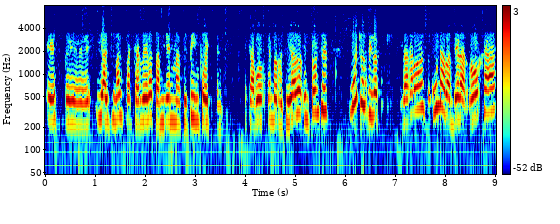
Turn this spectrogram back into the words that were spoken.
este, y al final la carrera también Mazepin fue quien acabó siendo retirado. Entonces, muchos pilotos una bandera roja,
